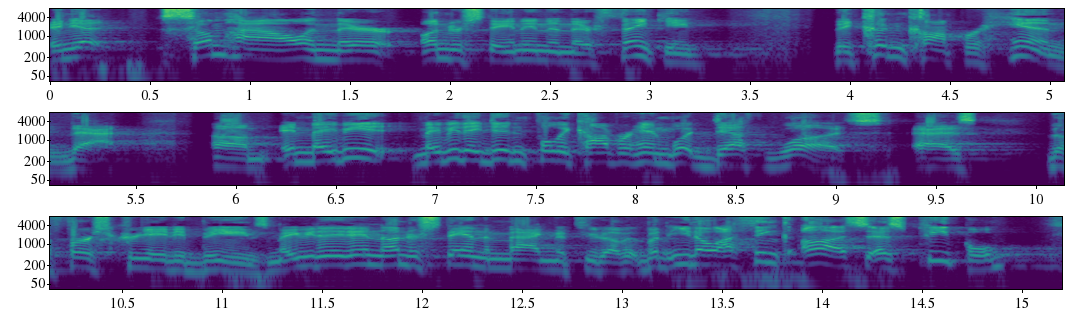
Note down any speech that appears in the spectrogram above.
And yet, somehow, in their understanding and their thinking, they couldn't comprehend that. Um, and maybe, maybe they didn't fully comprehend what death was as the first created beings. Maybe they didn't understand the magnitude of it. But, you know, I think us as people,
